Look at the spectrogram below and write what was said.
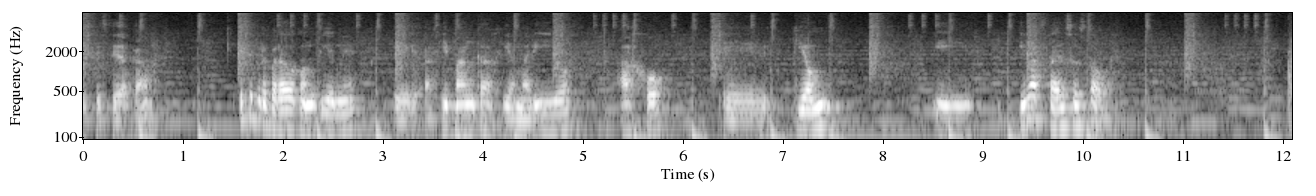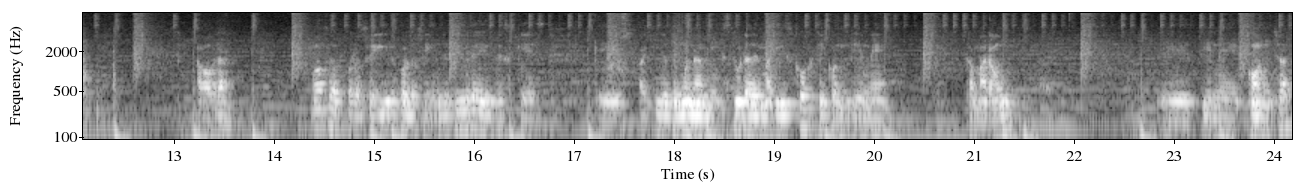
es este de acá. Este preparado contiene eh, ají panca, ají amarillo, ajo, eh, y, y basta, eso es todo. Ahora. Vamos a proseguir con los siguientes ingredientes que es eh, aquí yo tengo una mixtura de mariscos que contiene camarón, eh, tiene conchas,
